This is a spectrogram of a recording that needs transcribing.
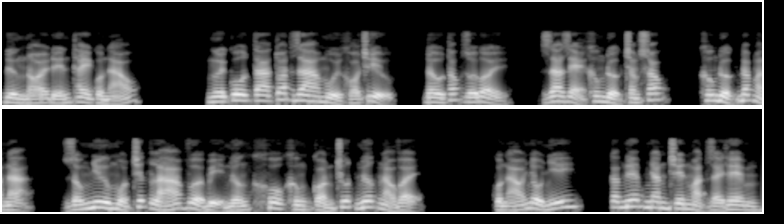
đừng nói đến thay quần áo. Người cô ta toát ra mùi khó chịu, đầu tóc rối bời, da rẻ không được chăm sóc, không được đắp mặt nạ, giống như một chiếc lá vừa bị nướng khô không còn chút nước nào vậy. Quần áo nhầu nhĩ, các nếp nhăn trên mặt dày thêm,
